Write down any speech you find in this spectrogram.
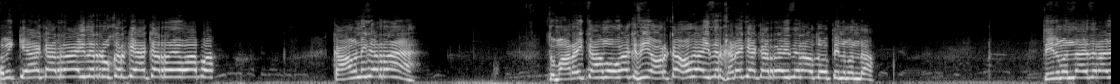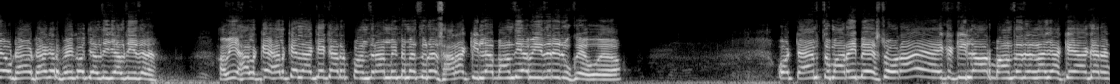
अभी क्या कर रहा है? इधर रुक कर क्या कर रहे हो आप? काम नहीं कर रहा है? तुम्हारा ही काम होगा, किसी और का होगा। इधर खड़े क्या कर रहे हो? इधर आओ, दो, तीन बंदा। तीन बंदा इधर आ जाओ, उठा उठा कर फेंको, जल्दी जल्दी इधर। अभी हल्के हल्के लाके कर, पंद्रह मिनट में तूने सारा किला बाँध दिया, अभी इधर ही रुके हुए हो। और टाइम तुम्हारा ही वेस्ट हो रहा है एक किला और बांध देना जाके अगर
